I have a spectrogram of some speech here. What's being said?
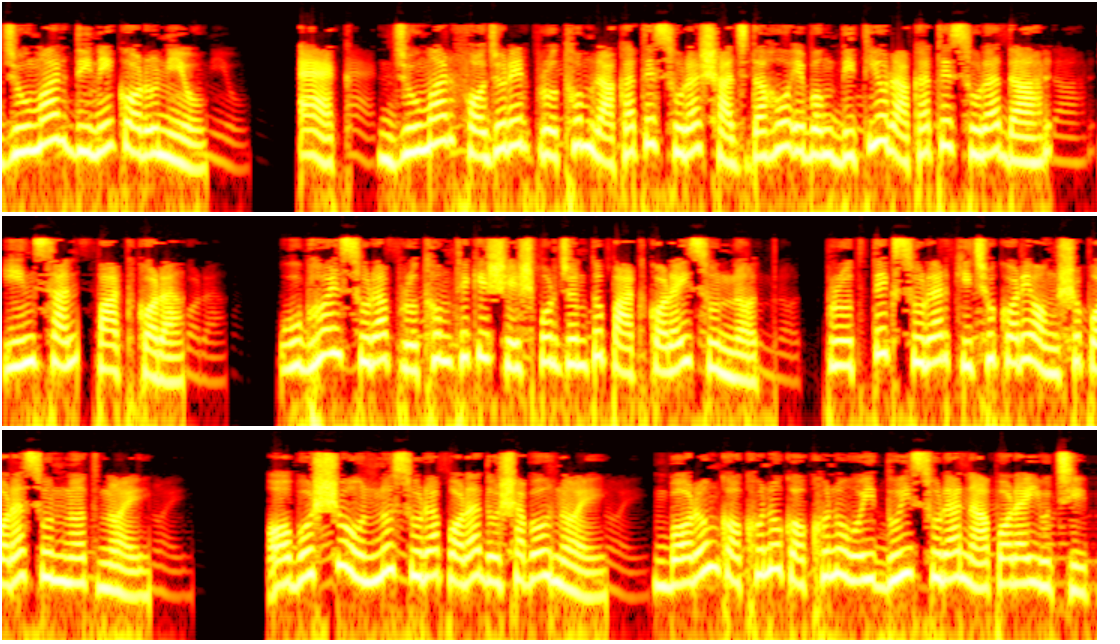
জুমার দিনে করণীয়। এক, জুমার ফজরের প্রথম রাকাতে সুরা সাজদাহ এবং দ্বিতীয় রাকাতে সুরা দাহ ইনসান, পাঠ করা। উভয় সুরা প্রথম থেকে শেষ পর্যন্ত পাঠ করাই সুন্নত। প্রত্যেক সুরার কিছু করে অংশ পড়া সুন্নত নয়। অবশ্য অন্য সুরা পড়া দোষাবহ নয়। বরং কখনো কখনো ওই দুই সুরা না পড়াই উচিত,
